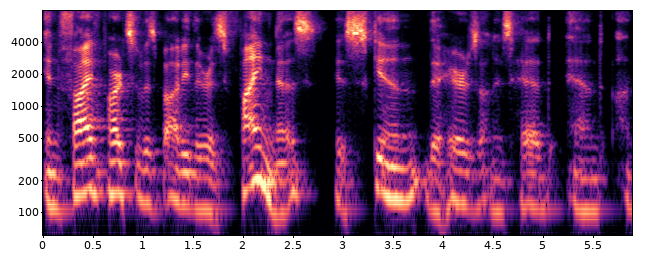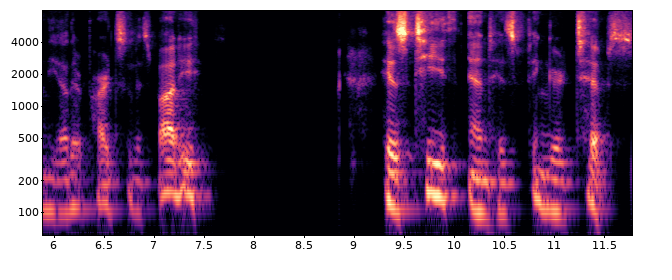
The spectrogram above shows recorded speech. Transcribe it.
In five parts of his body, there is fineness his skin, the hairs on his head, and on the other parts of his body his teeth, and his fingertips.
